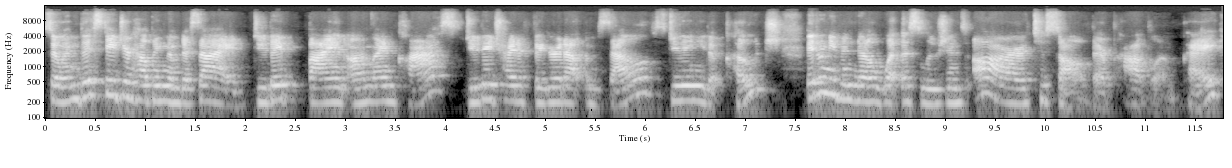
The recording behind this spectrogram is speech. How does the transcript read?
So in this stage, you're helping them decide do they buy an online class? Do they try to figure it out themselves? Do they need a coach? They don't even know what the solutions are to solve their problem. Okay.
